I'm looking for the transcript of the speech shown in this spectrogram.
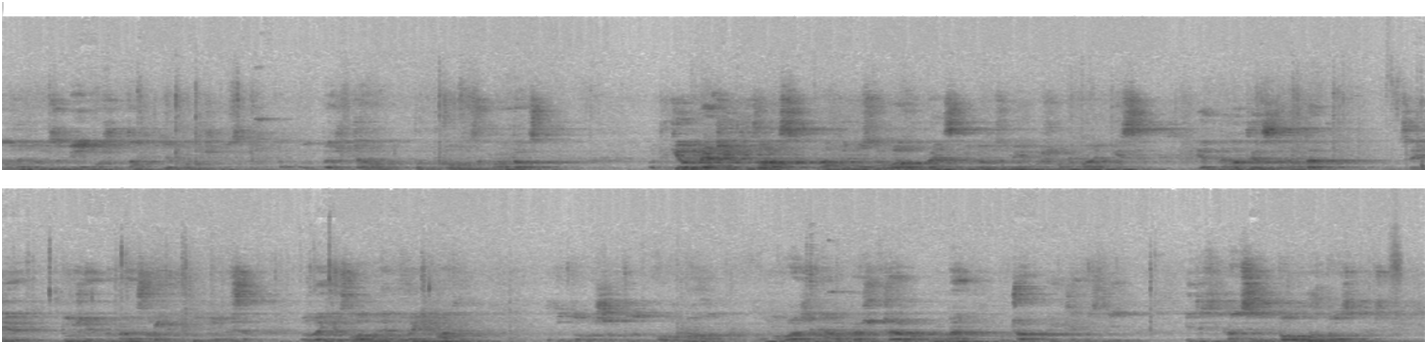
коли ми розуміємо, що там є порушення, скажімо так, в першу чергу податкового законодавства. От такі от речі, які зараз нам демонстрували, в принципі, ми розуміємо, що вони мають місце як негатив, скажімо так. Це є дуже, як на мене, завжди велике зло, вони повинні мати для того, щоб податково мала повноваження, а в першу чергу в момент початку якихось дій, ідентифікацію того, хто за тим стоїть.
